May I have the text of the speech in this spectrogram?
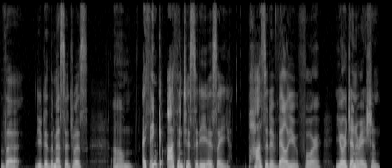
the you did the message was um, I think authenticity is a positive value for your generation,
